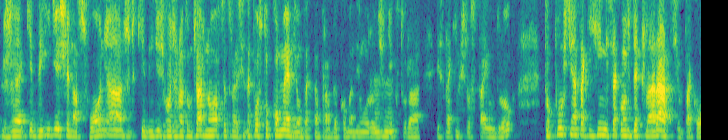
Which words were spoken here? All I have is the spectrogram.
że kiedy idzie się na słonia, czy kiedy idzie się chociaż na tą czarną ławce, która jest po prostu komedią tak naprawdę, komedią o rodzinie, mm. która jest na jakimś rozstaju dróg, to później na taki film jest jakąś deklaracją, taką,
